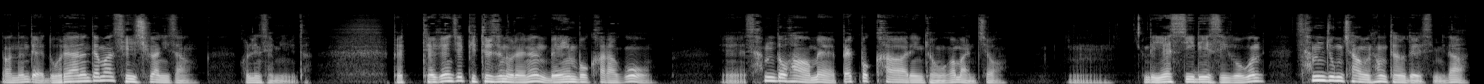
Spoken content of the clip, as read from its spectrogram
넣었는데 노래하는 데만 3시간 이상 걸린 셈입니다. 배- 대개 이제 비틀즈 노래는 메인 보컬하고 예, 3도 화음의 백보컬인 경우가 많죠. 음, 근데 Yes It Is 이 곡은 3중창 형태로 되어 있습니다.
